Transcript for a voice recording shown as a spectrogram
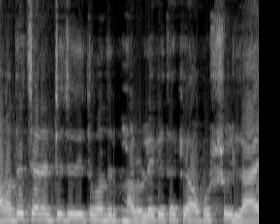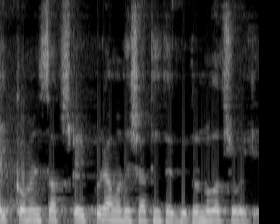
আমাদের চ্যানেলটি যদি তোমাদের ভালো লেগে থাকে অবশ্যই লাইক কমেন্ট সাবস্ক্রাইব করে আমাদের সাথেই থাকবে। ধন্যবাদ সবাইকে।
